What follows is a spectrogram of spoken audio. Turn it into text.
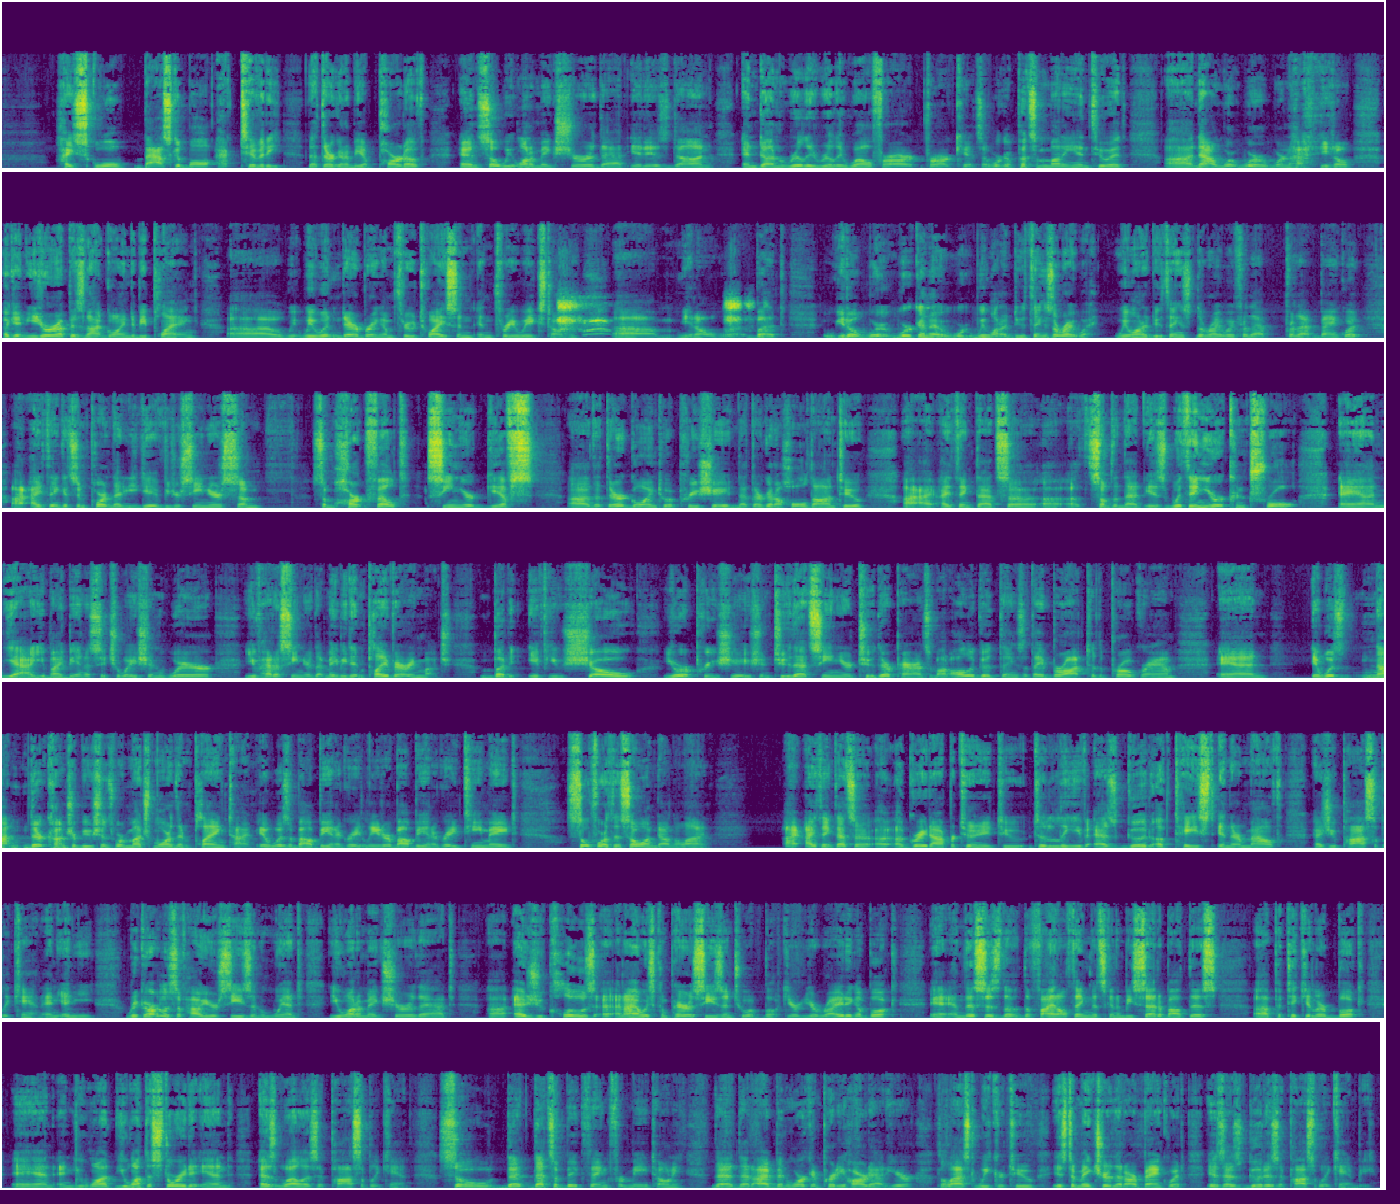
high school basketball activity that they're going to be a part of. And so we want to make sure that it is done and done really, really well for our for our kids. So we're going to put some money into it. Uh, now we're, we're, we're not you know again Europe is not going to be playing. Uh, we we wouldn't dare bring them through twice in, in three weeks, Tony. Um, you know, but you know we're we're gonna we're, we want to do things the right way. We want to do things the right way for that for that banquet. I, I think it's important that you give your seniors some some heartfelt senior gifts uh, that they're going to appreciate, that they're going to hold on to. I, I think that's a, a, a, something that is within your control. And yeah, you might be in a situation where you've had a senior that maybe didn't play very much, but if you show your appreciation to that senior, to their parents about all the good things that they brought to the program, and it was not their contributions were much more than playing time. It was about being a great leader, about being a great teammate, so forth and so on down the line. I, I think that's a, a great opportunity to to leave as good of taste in their mouth as you possibly can. And and regardless of how your season went, you want to make sure that uh, as you close, and I always compare a season to a book. You're, you're writing a book, and, and this is the, the final thing that's going to be said about this uh, particular book, and and you want you want the story to end as well as it possibly can. So that that's a big thing for me, Tony. That that I've been working pretty hard at here the last week or two is to make sure that our banquet is as good as it possibly can be.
